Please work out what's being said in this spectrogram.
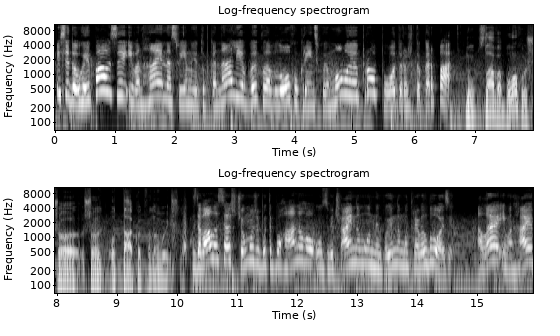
Після довгої паузи Іван Гай на своєму ютуб-каналі виклав влог українською мовою про подорож до Карпат. Ну, слава Богу, що, що от так от воно вийшло. Здавалося, що може бути поганого у звичайному невинному тревел-блозі. Але Іван Гаю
